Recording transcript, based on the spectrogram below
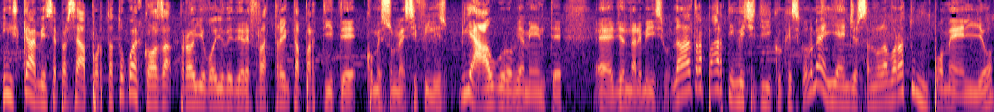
In scambio se per sé ha portato qualcosa, però io voglio vedere fra 30 partite come sono messi i Phillies. Gli auguro ovviamente eh, di andare benissimo. Dall'altra parte invece ti dico che secondo me gli Angels hanno lavorato un po' meglio,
